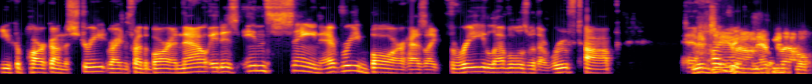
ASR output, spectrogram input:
you could park on the street right in front of the bar. And now it is insane. Every bar has like three levels with a rooftop they're jamming on every level.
